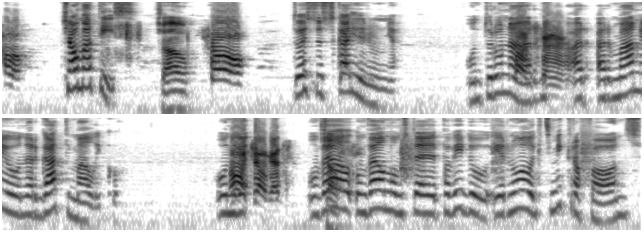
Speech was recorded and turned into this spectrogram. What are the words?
Halo! Čau, Matīs! Čau! Čau! Tu esi uz skaļruņa. Un tu runā ar, ar, ar mani un ar Gati Maliku. Un, ve- čau, Gati! un, vēl, un vēl mums te pa vidu ir nolikts mikrofons.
